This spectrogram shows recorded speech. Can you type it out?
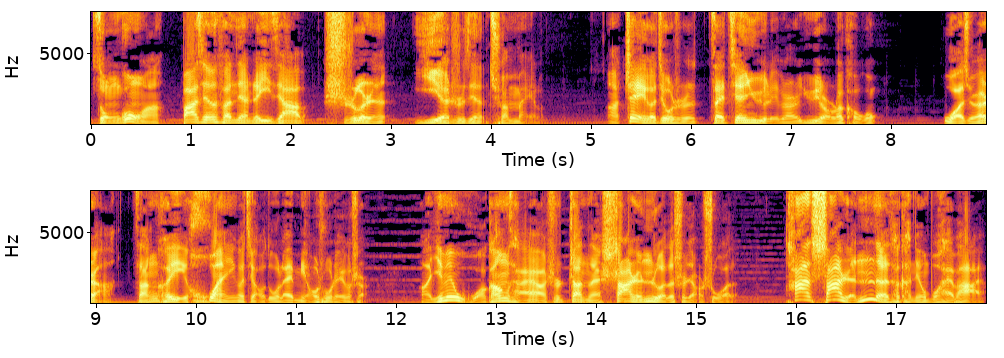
总共啊，八仙饭店这一家子十个人，一夜之间全没了，啊，这个就是在监狱里边狱友的口供。我觉着啊，咱可以换一个角度来描述这个事儿，啊，因为我刚才啊是站在杀人者的视角说的，他杀人的他肯定不害怕呀。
